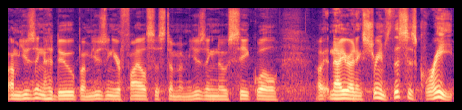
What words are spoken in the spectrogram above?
I'm using Hadoop, I'm using your file system, I'm using NoSQL, uh, now you're adding streams. This is great,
